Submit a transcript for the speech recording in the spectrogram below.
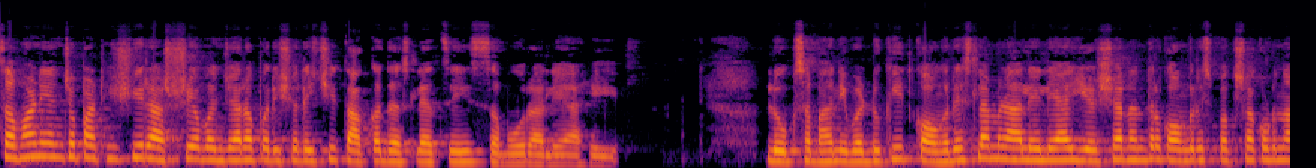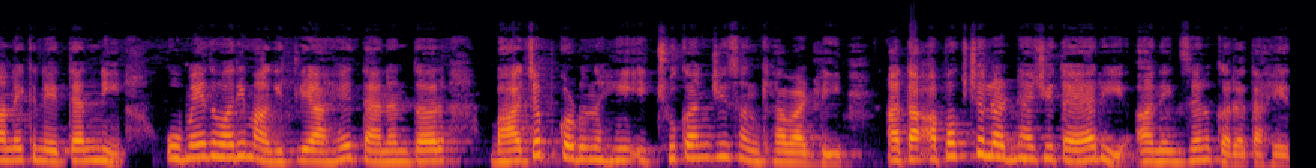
चव्हाण यांच्या पाठीशी राष्ट्रीय बंजारा परिषदेची ताकद असल्याचे समोर आले आहे. लोकसभा निवडणुकीत काँग्रेसला मिळालेल्या यशानंतर काँग्रेस पक्षाकडून अनेक नेत्यांनी उमेदवारी मागितली आहे. त्यानंतर भाजपकडूनही इच्छुकांची संख्या वाढली. आता अपक्ष लढण्याची तयारी अनेक जण करत आहेत.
